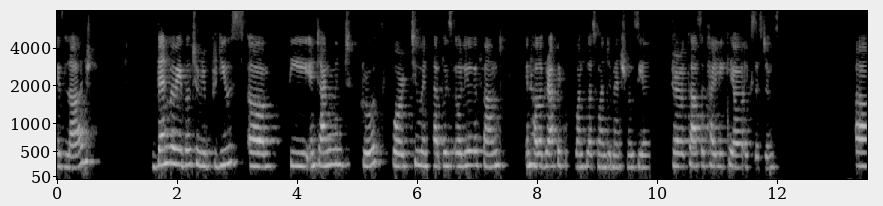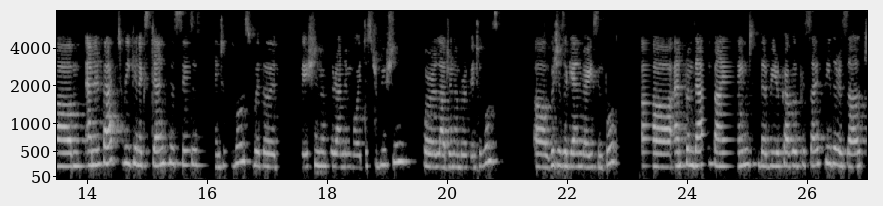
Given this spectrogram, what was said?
is large, then we're able to reproduce um, the entanglement growth for two and that was earlier found in holographic one plus one dimensional CFTs, which are a class of highly chaotic systems. Um, and in fact, we can extend the six intervals with a derivation of the random void distribution for a larger number of intervals, uh, which is again very simple. Uh, and from that, we find that we recover precisely the result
